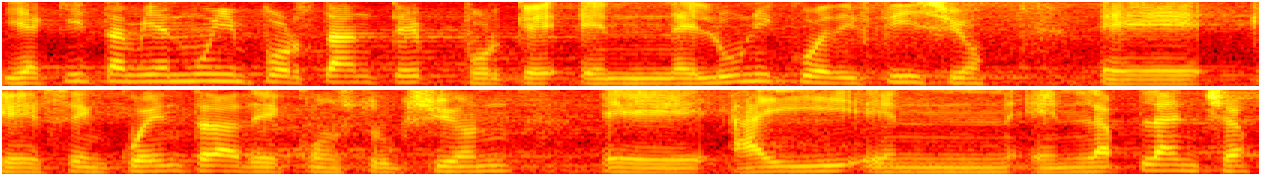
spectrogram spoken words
Y aquí también muy importante porque en el único edificio eh, que se encuentra de construcción eh, ahí en, en, la plancha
